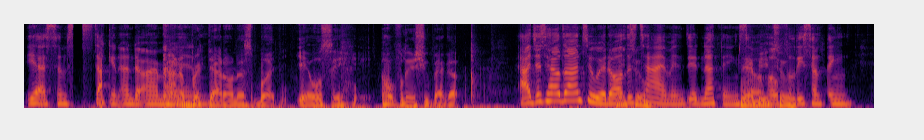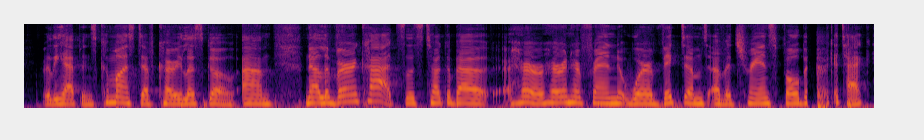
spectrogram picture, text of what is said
yeah, some stock in Under Armour. Kind of and bricked out on us, but yeah, we'll see. Hopefully, it'll shoot back up. I just held on to it all Me this too. time and did nothing. Yeah, so me too. hopefully something really happens. Come on, Steph Curry, let's go. Um, now, Laverne Cox, let's talk about her. Her and her friend were victims of a transphobic attack,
